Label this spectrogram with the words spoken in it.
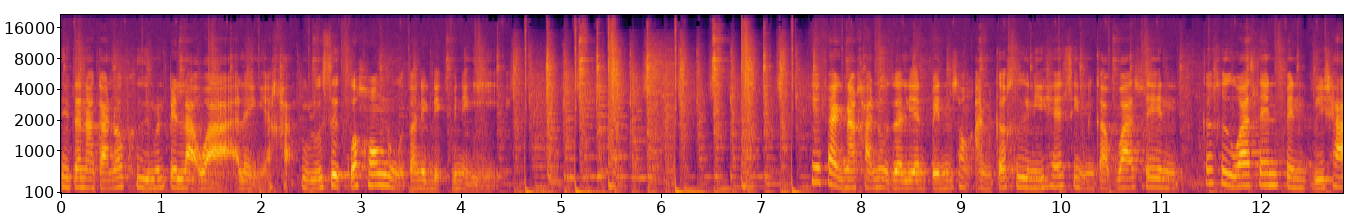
จินตนาการว่าพื้นมันเป็นลาวาอะไรเงี้ยค่ะหนูรู้สึกว่าห้องหนูตอนเด็ก ๆ เป็นอย่างนี้ ที่แฟกนะคะหนูจะเรียนเป็น 2 อันก็คือนิเทศศิลป์กับวาดเส้น ก็คือวาดเส้นเป็นวิชา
